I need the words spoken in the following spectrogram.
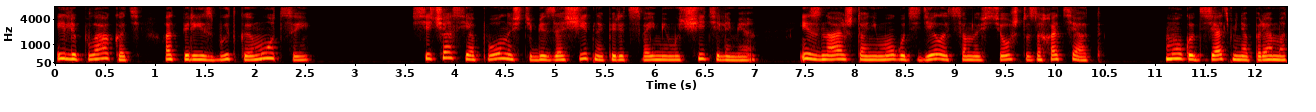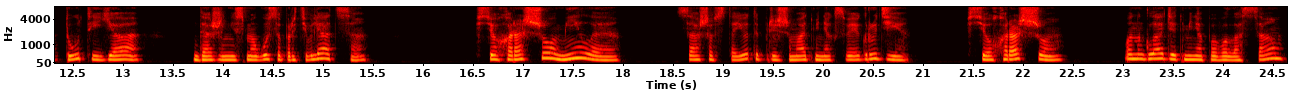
или плакать от переизбытка эмоций. Сейчас я полностью беззащитна перед своими мучителями и знаю, что они могут сделать со мной все, что захотят. Могут взять меня прямо тут, и я даже не смогу сопротивляться. «Все хорошо, милая». Саша встает и прижимает меня к своей груди. «Все хорошо». Он гладит меня по волосам,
